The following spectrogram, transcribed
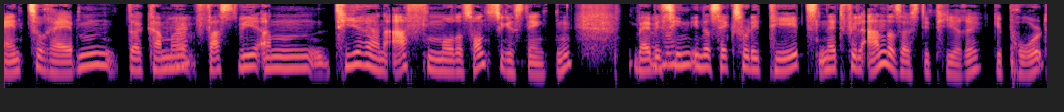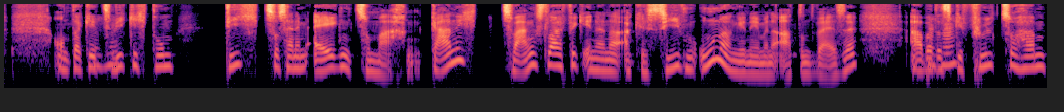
einzureiben. Da kann man mhm. fast wie an Tiere, an Affen oder sonstiges denken, weil mhm. wir sind in der Sexualität nicht viel anders als die Tiere gepolt. Und da geht es mhm. wirklich darum, dich zu seinem eigen zu machen. Gar nicht zwangsläufig in einer aggressiven, unangenehmen Art und Weise, aber das mhm. Gefühl zu haben,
